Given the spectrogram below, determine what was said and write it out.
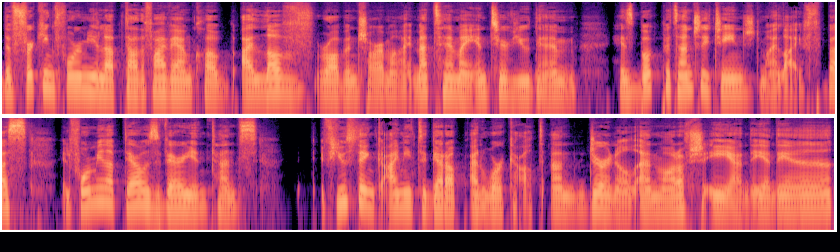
the freaking formula بتاع the 5 a.m. club. I love Robin Sharma. I met him. I interviewed him. His book potentially changed my life. But the formula بتاعه was very intense. If you think I need to get up and work out and journal and ما اعرفش ايه and ايه and ايه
